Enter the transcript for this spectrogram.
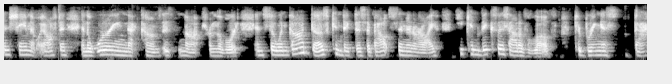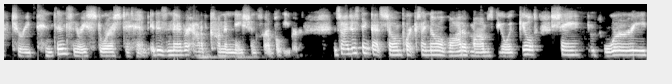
and shame that we often and the worrying that comes is not from the Lord. And so when God does convict us about sin in our life, He convicts us out of love to bring us back to repentance and restore us to Him. It is never out of condemnation for a believer. And so I just think that's so important because I know a lot of moms deal with guilt, shame, worry,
